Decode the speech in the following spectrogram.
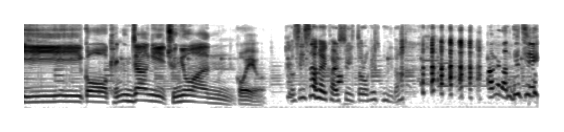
이거 굉장히 중요한 거예요 저 세상을 갈 수 있도록 해줍니다. 하면 안 되지.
